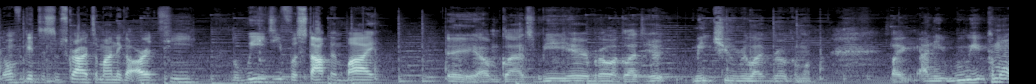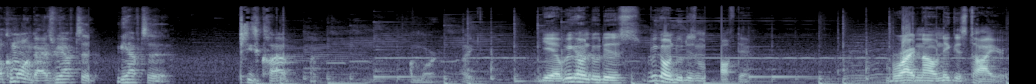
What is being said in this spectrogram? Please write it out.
Don't forget to subscribe to my nigga RT Luigi for stopping by. Hey, I'm glad to be here, bro. I'm glad to hear, meet you in real life, bro. Come on. Like I need we come on, come on, guys. We have to we have to. She's clap. One more. Like Yeah, we gonna do this. we gonna do this more often. But right now, niggas tired.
